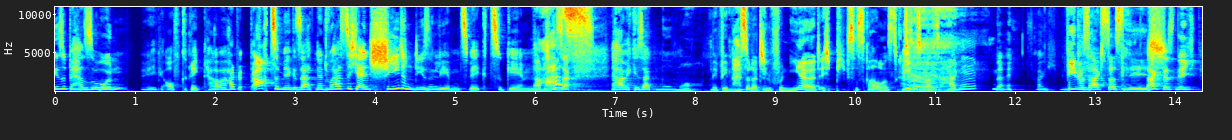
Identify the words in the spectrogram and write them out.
Diese Person, die ich mich aufgeregt habe, hat auch zu mir gesagt, na, du hast dich ja entschieden, diesen Lebensweg zu gehen. Da habe ich Was? gesagt, da habe ich gesagt, Moment. Mit wem hast du da telefoniert? Ich piepse es raus. Kannst du das mal sagen? Nein, sage ich nicht. Wie, du sagst das nicht? Sag das nicht.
